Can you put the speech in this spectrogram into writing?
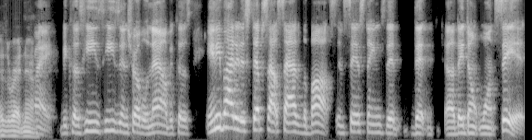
as of right now. Right. Because he's he's in trouble now because anybody that steps outside of the box and says things that that uh, they don't want said.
